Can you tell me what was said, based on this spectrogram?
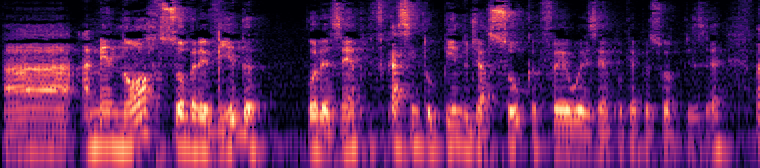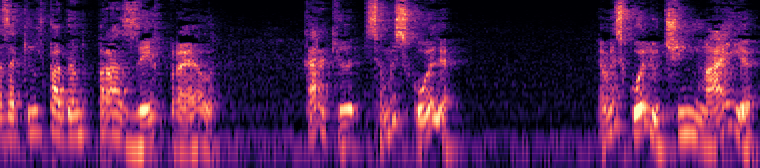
a, a menor sobrevida, por exemplo, ficar se entupindo de açúcar, foi o exemplo que a pessoa quiser, mas aquilo está dando prazer para ela. Cara, aquilo, isso é uma escolha. É uma escolha. O Tim Maia,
